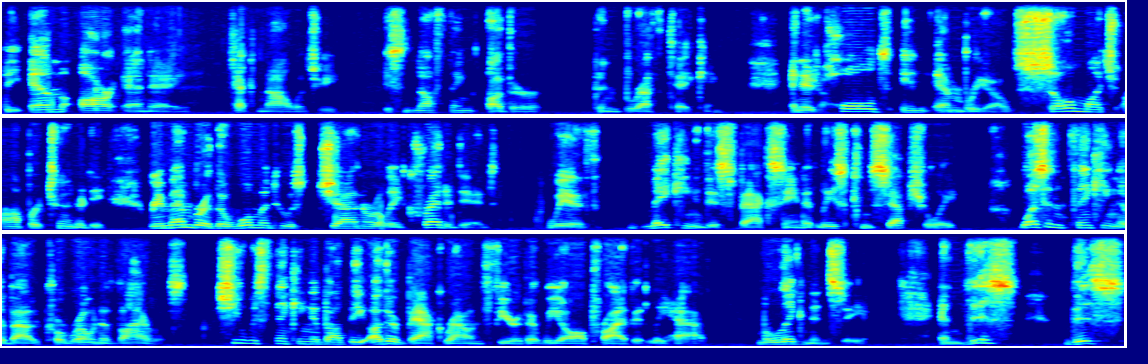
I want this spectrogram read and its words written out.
The mRNA technology is nothing other than breathtaking. And it holds in embryo so much opportunity. Remember, the woman who's generally credited with making this vaccine, at least conceptually, wasn't thinking about coronavirus. She was thinking about the other background fear that we all privately have, malignancy. And this, this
